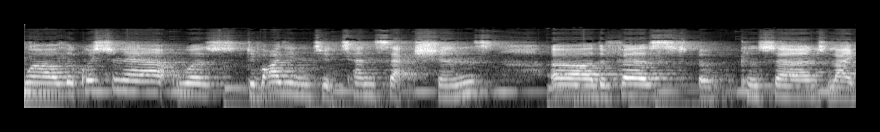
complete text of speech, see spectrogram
Well, the questionnaire was divided into 10 sections. Uh, the first uh, concerned like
